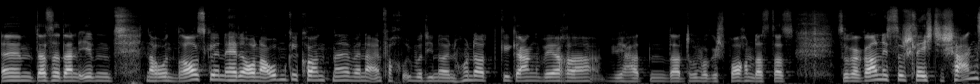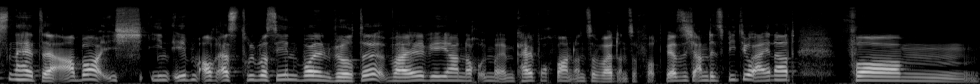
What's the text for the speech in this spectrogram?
ähm, dass er dann eben nach unten raus könnte, hätte auch nach oben gekonnt, ne, wenn er einfach über die 900 gegangen wäre. Wir hatten darüber gesprochen, dass das sogar gar nicht so schlechte Chancen hätte, aber ich ihn eben auch erst drüber sehen wollen würde, weil wir ja noch immer im Keilbruch waren und so weiter und so fort. Wer sich an das Video erinnert vom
